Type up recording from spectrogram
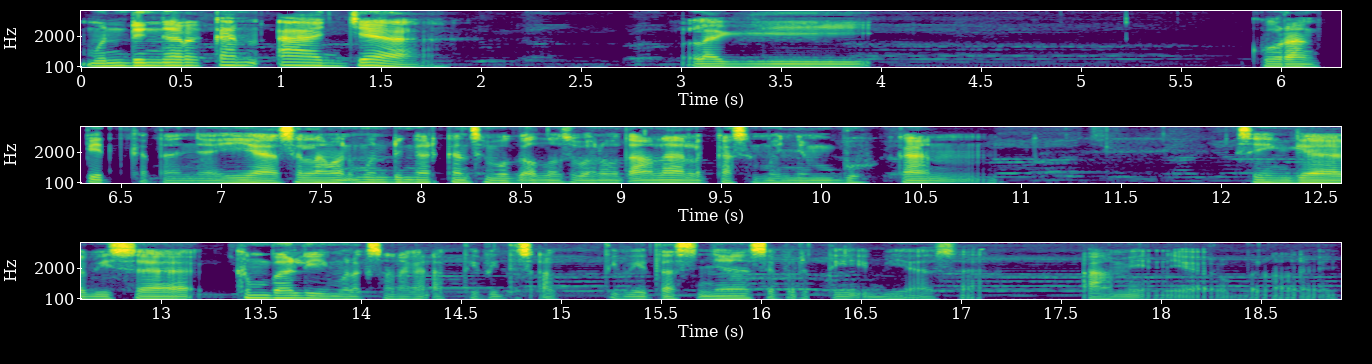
Mendengarkan aja lagi kurang fit katanya. Iya, selamat mendengarkan semoga Allah Subhanahu wa taala lekas menyembuhkan. sehingga bisa kembali melaksanakan aktivitas-aktivitasnya seperti biasa. Amin ya rabbal alamin.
